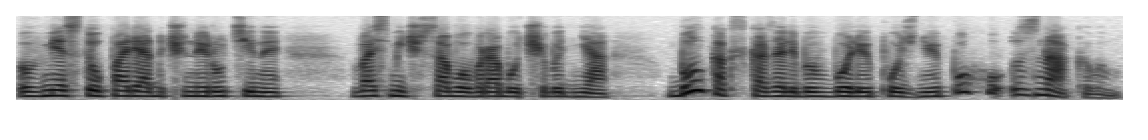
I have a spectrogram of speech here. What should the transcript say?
вместо упорядоченной рутины восьмичасового рабочего дня, был, как сказали бы в более позднюю эпоху, знаковым.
